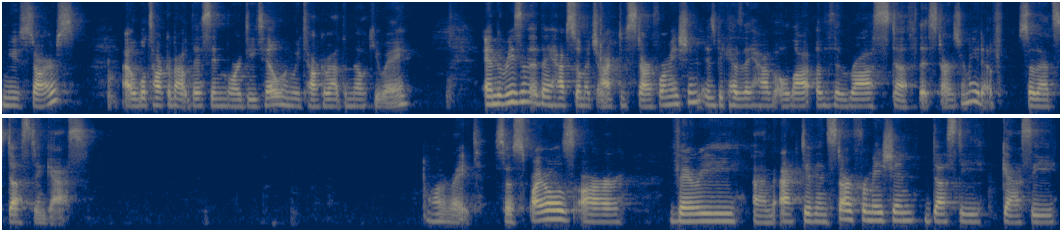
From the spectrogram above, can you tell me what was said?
new stars. Uh, we'll talk about this in more detail when we talk about the Milky Way. And the reason that they have so much active star formation is because they have a lot of the raw stuff that stars are made of. So that's dust and gas. All right, so spirals are very um, active in star formation, dusty, gassy,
